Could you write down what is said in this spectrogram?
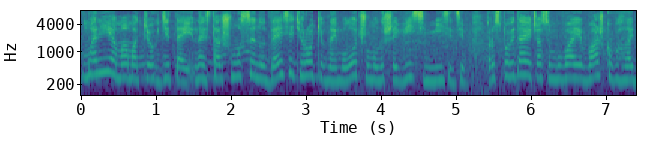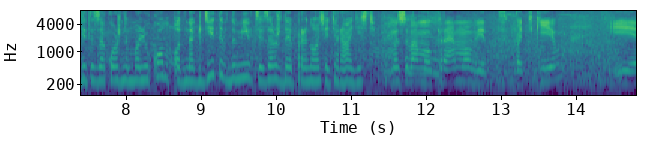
Марія – мама трьох дітей. Найстаршому сину 10 років, наймолодшому лише 8 місяців. Розповідає, часом буває важко вгледіти за кожним малюком, однак діти в домівці завжди приносять радість. Ми живемо окремо від батьків і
